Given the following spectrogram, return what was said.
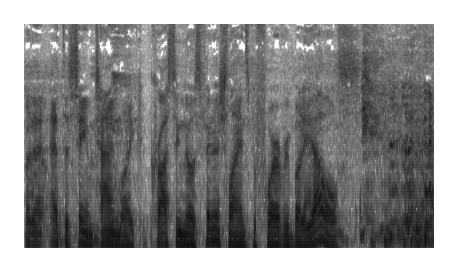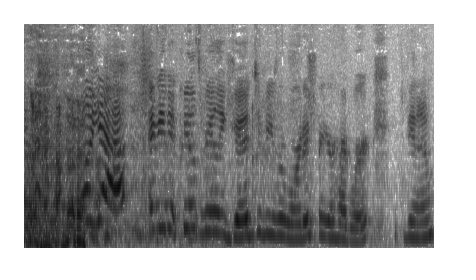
But at, at the same time, like crossing those finish lines before everybody Yeah. else. well, yeah. I mean, it feels really good to be rewarded for your hard work, you know?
